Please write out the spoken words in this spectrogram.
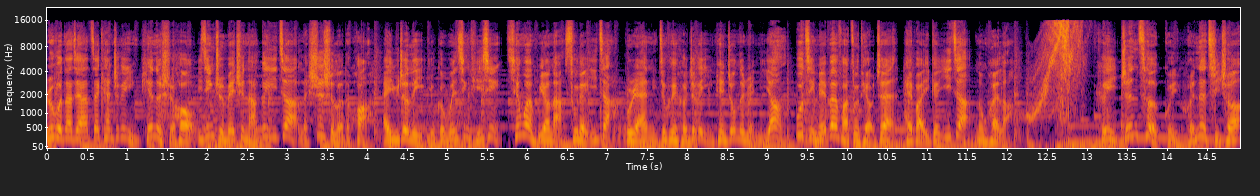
如果大家在看这个影片的时候已经准备去拿个衣架来试试了的话，碍于这里有个温馨提醒，千万不要拿塑料衣架，不然你就会和这个影片中的人一样，不仅没办法做挑战。还把一个衣架弄坏了，可以侦测鬼魂的汽车。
